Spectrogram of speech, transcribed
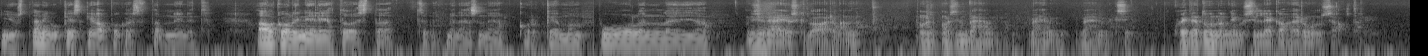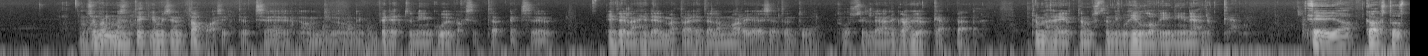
just tämä niin keskihapokasta, niin että alkoholi 14, että se nyt menee sinne korkeamman puolelle. Ja... Niin sitä ei olisi kyllä arvannut. Olisin vähän, vähän vähemmäksi, kun ei tämä tunnu niin kuin silleen kauhean runsaalta. On se varmaan se tekemisen tapa sitten, että se on, on niin kuin vedetty niin kuivaksi, että, että se etelän hedelmä tai etelän marja ei sieltä tuu, tuu silleen ainakaan hyökkää päälle. Tämähän ei ole tämmöistä niin kuin hilloviiniä nähnytkään. Ei, ja 12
